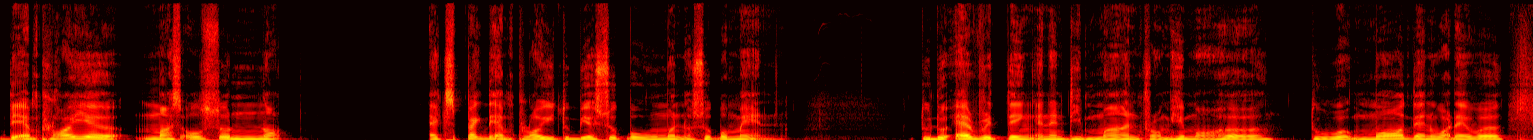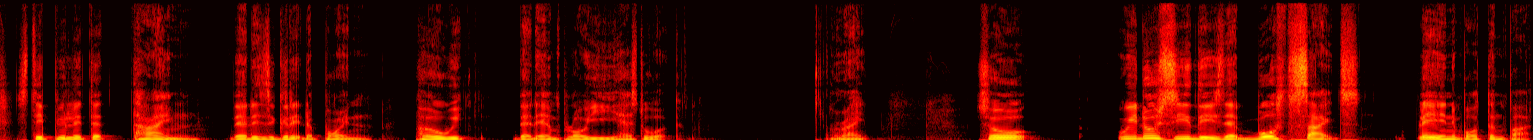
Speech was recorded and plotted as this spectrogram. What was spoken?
the employer must also not expect the employee to be a superwoman or superman to do everything and then demand from him or her to work more than whatever stipulated time that is agreed upon per week that the employee has to work. Right? So we do see this that both sides play an important part.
